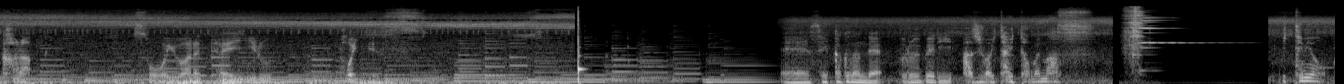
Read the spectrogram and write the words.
からそう言われているっぽいです。えー、せっかくなんでブルーベリー味わいたいと思います。行ってみよう。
